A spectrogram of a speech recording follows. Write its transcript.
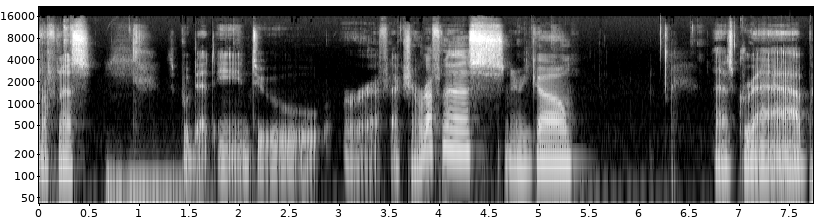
roughness. Let's put that into reflection roughness. There we go. Let's grab,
